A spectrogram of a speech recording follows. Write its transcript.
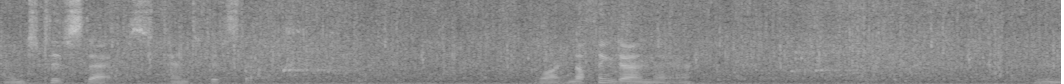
Tentative steps. Tentative steps. Right, nothing down there. Hmm.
